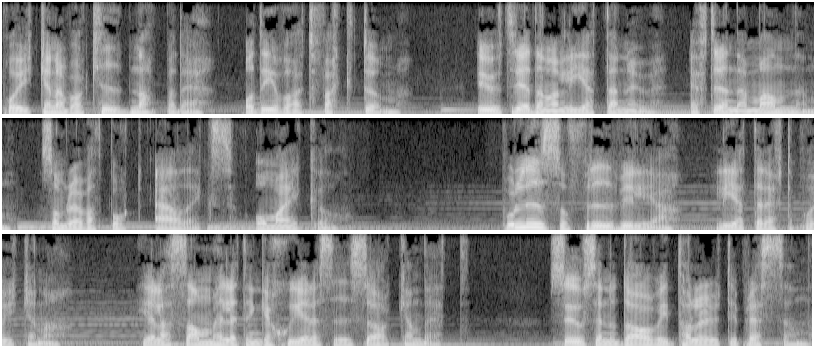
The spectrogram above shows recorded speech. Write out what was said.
Pojkarna var kidnappade och det var ett faktum. Utredarna letar nu efter den där mannen som rövat bort Alex och Michael. Polis och frivilliga letar efter pojkarna. Hela samhället engagerar sig i sökandet. Susan och David talar ut i pressen.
